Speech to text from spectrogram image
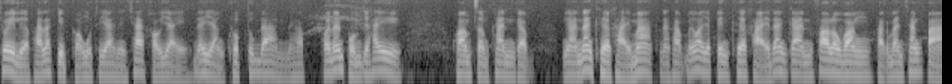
ช่วยเหลือภารกิจของอุทยานแห่งชาติเขาใหญ่ได้อย่างครบทุกด้านนะครับ เพราะฉะนั้นผมจะให้ความสำคัญกับงานด้านเครือข่ายมากนะครับ ไม่ว่าจะเป็นเครือข่ายด้านการเฝ้าระวังผลักดันช้างป่า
